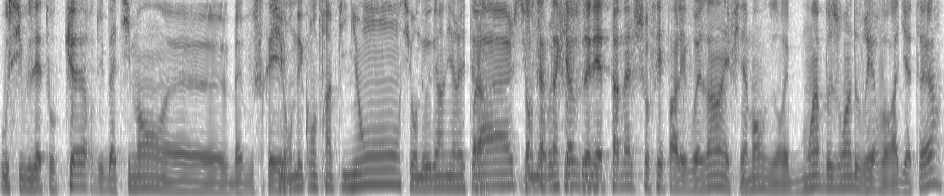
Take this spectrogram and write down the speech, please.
ou si vous êtes au cœur du bâtiment, euh, bah vous serez. Si on est contre un pignon, si on est au dernier étage. Dans certains cas, vous allez être pas mal chauffé par les voisins et finalement vous aurez moins besoin d'ouvrir vos radiateurs.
